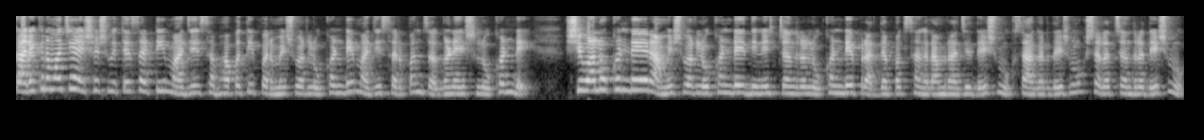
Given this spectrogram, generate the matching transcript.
कार्यक्रमाच्या यशस्वीतेसाठी माजी सभापती परमेश्वर लोखंडे माजी सरपंच गणेश लोखंडे शिवा लोखंडे रामेश्वर लोखंडे दिनेशचंद्र लोखंडे प्राध्यापक संग्रामराजे देशमुख सागर देशमुख शरदचंद्र देशमुख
